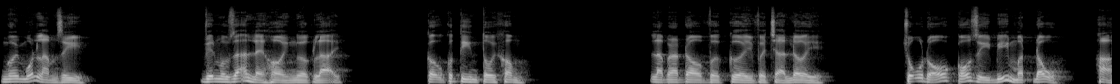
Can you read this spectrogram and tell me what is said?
Ngươi muốn làm gì? Viên mộc giã lại hỏi ngược lại. Cậu có tin tôi không? Labrador vừa cười vừa trả lời. Chỗ đó có gì bí mật đâu. Hả?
